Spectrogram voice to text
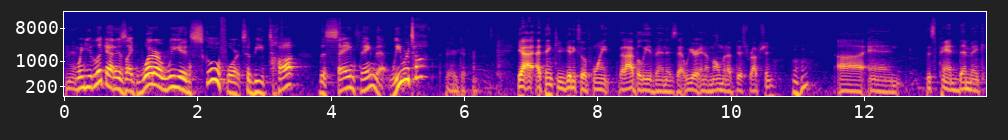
when you look at it, it's like, what are we in school for? To be taught the same thing that we were taught? Very different. Yeah, I- think you're getting to a point that I believe in is that we are in a moment of disruption. Uh, and this pandemic,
